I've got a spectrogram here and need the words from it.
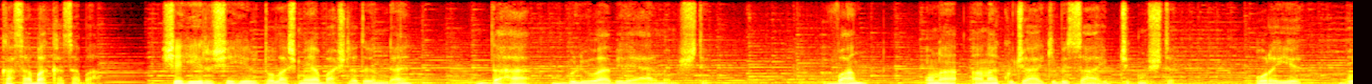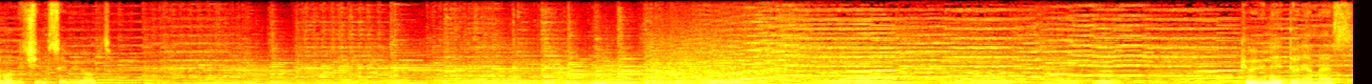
kasaba kasaba, şehir şehir dolaşmaya başladığında daha buluğa bile ermemişti. Van ona ana kucağı gibi sahip çıkmıştı. Orayı bunun için seviyordu. Köyüne dönemez,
